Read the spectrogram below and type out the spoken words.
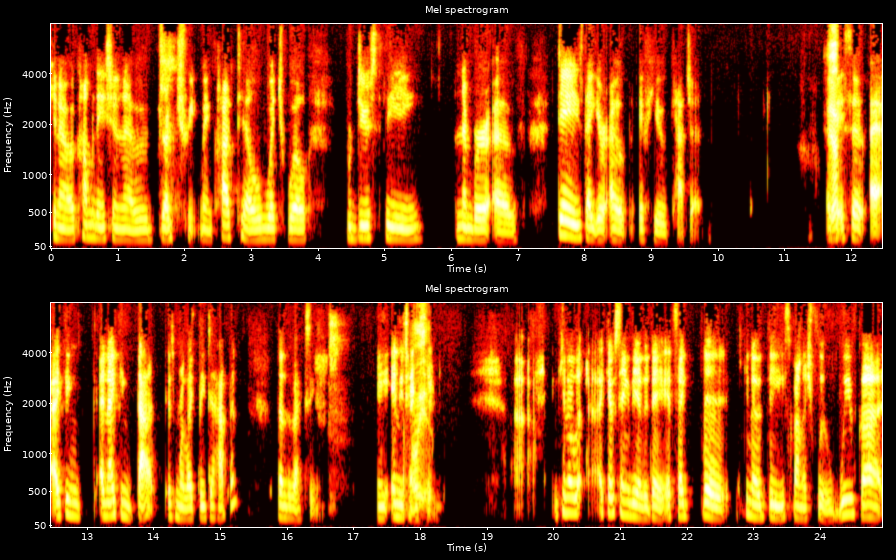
you know a combination of drug treatment cocktail, which will reduce the number of days that you're out if you catch it. Okay, so I, I think, and I think that is more likely to happen than the vaccine anytime Oh, yeah. soon. Uh, you know, like I was saying the other day, it's like the you know the Spanish flu. We've got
